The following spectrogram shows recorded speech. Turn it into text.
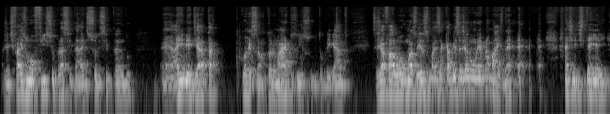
a gente faz um ofício para a cidade solicitando é, a imediata correção. Antônio Marcos, isso, muito obrigado. Você já falou algumas vezes, mas a cabeça já não lembra mais, né? a gente tem aí,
